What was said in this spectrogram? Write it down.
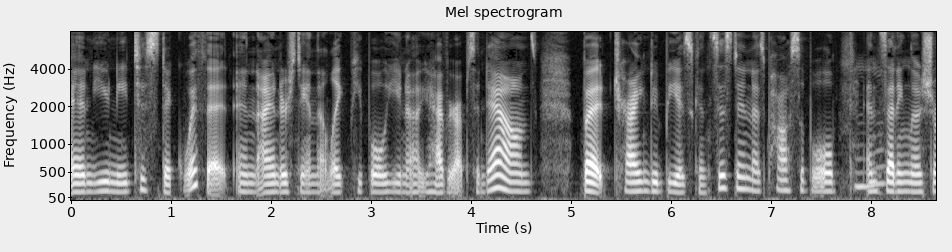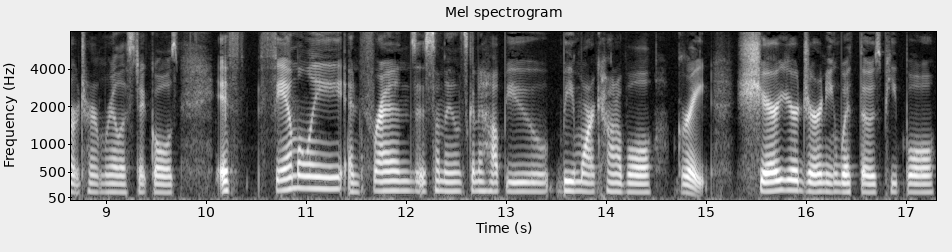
and you need to stick with it. And I understand that like people, you know, you have your ups and downs, but trying to be as consistent as possible and mm-hmm. setting those short-term realistic goals. If family and friends is something that's going to help you be more accountable, great. Share your journey with those people.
